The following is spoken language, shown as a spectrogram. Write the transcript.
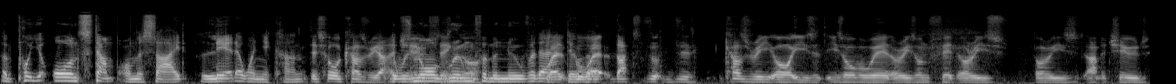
and put your own stamp on the side later when you can. This whole Khazri attitude There was no thing, room though, for manoeuvre there where, do but where, that's the, the Khazri or he's he's overweight or he's unfit or he's or his attitude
